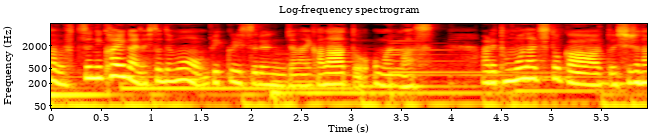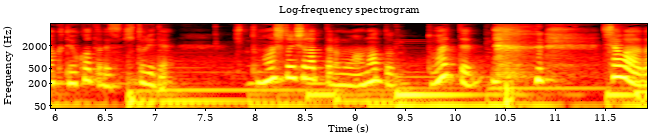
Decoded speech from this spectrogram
多分普通に海外の人でもびっくりするんじゃないかなと思います。あれ友達とかと一緒じゃなくてよかったです。一人で。友達と一緒だったらもうあの後どうやって シャワー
